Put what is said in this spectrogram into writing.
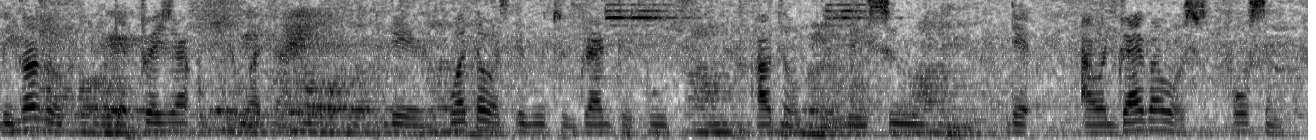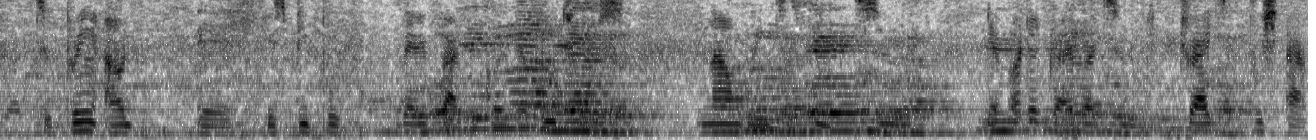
because of the pressure of the water, the water was able to drag the boat out of the way. So the our driver was forcing to bring out uh, his people very fast because the boat was now going to sink. So the other driver to try to push up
